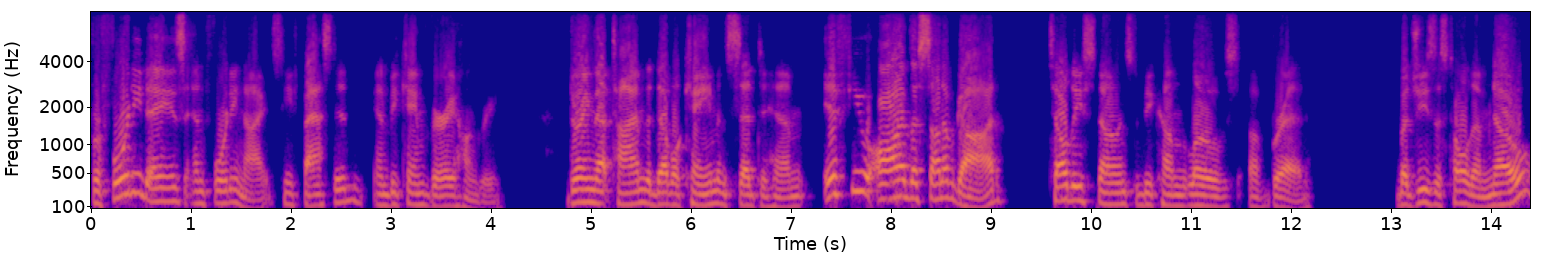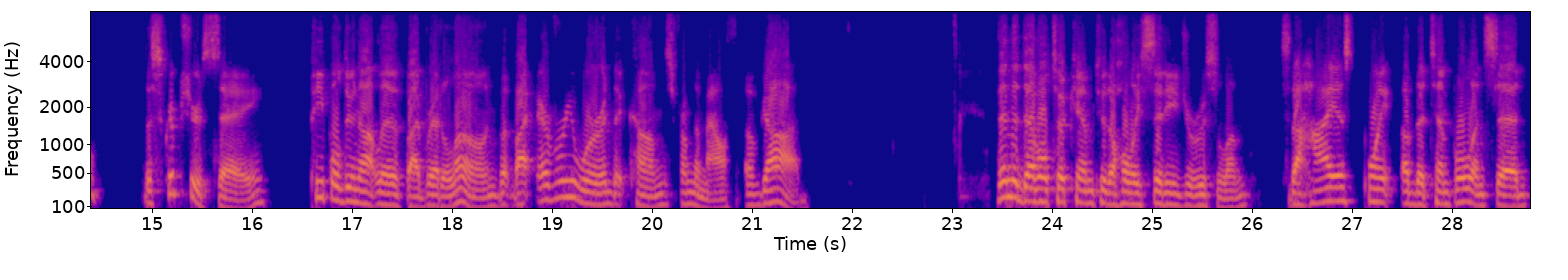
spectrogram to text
For 40 days and 40 nights he fasted and became very hungry. During that time, the devil came and said to him, If you are the Son of God, tell these stones to become loaves of bread. But Jesus told him, No, the scriptures say, People do not live by bread alone, but by every word that comes from the mouth of God. Then the devil took him to the holy city, Jerusalem, to the highest point of the temple, and said,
